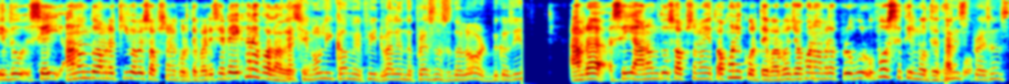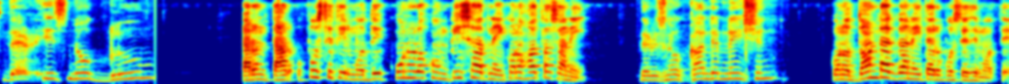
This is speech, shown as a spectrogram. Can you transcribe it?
কিন্তু সেই আনন্দ আমরা কীভাবে সবসময় করতে পারি সেটা এখানে বলা হয়েছে। আমরা সেই আনন্দ সবসময় তখনই করতে পারব যখন আমরা প্রভুর উপস্থিতির মধ্যে থাকব। কারণ তার উপস্থিতির মধ্যে কোন রকম বিষাদ নেই, কোন হতাশা নেই, there is no condemnation, কোনো দণ্ডাজ্ঞা নেই তার উপস্থিতির মধ্যে।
